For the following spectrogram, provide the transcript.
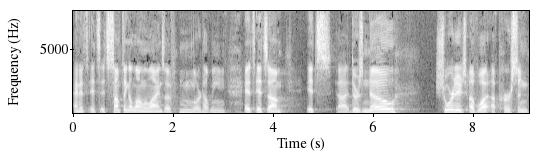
And it's, it's, it's something along the lines of, hmm, Lord, help me. It's, it's, um, it's, uh, there's no shortage of what a person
